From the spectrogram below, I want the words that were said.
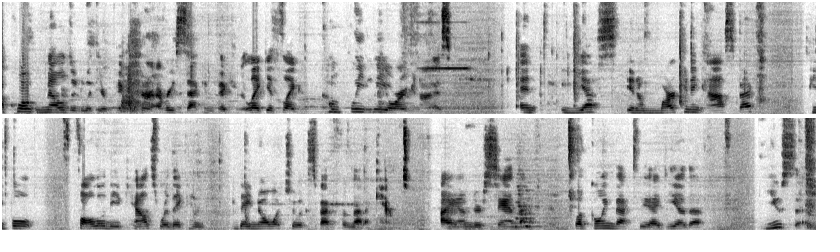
a quote melded with your picture every second picture. Like it's like completely organized. And yes, in a marketing aspect, people follow the accounts where they can they know what to expect from that account. I understand that. But going back to the idea that you said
